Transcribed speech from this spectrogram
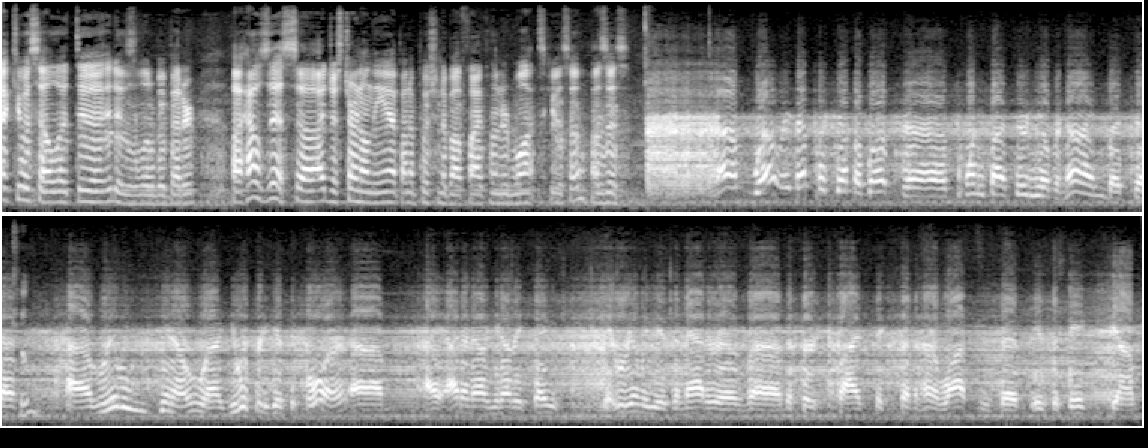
Yeah, QSL, it, uh, it is a little bit better. Uh, how's this? Uh, I just turned on the amp and I'm pushing about 500 watts. QSL, how's this? Um, well, that puts up about uh, 25, 30 over 9, but uh, cool. uh, really, you know, uh, you were pretty good before. Um, I, I don't know, you know, they say it really is a matter of uh, the first five, six, seven hundred watts is the, is the big jump,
